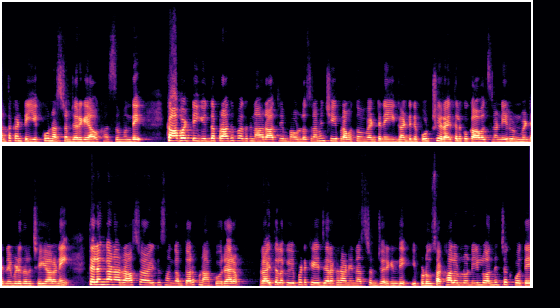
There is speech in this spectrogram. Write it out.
అంతకంటే ఎక్కువ నష్టం జరిగే అవకాశం ఉంది. కాబట్టి యుద్ధ ప్రాతిపదికన రాత్రింబౌళ్ళు శ్రమించి ప్రభుత్వం వెంటనే ఈ గండిని పూడ్చి రైతులకు కావాల్సిన నీరును వెంటనే విడుదల చేయాలని తెలంగాణ రాష్ట్ర రైతు సంఘం తరపున కోరారు. రైతులకు ఇప్పటికే జరగరాని నష్టం జరిగింది. ఇప్పుడు సకాలంలో నీళ్ళు అందించకపోతే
